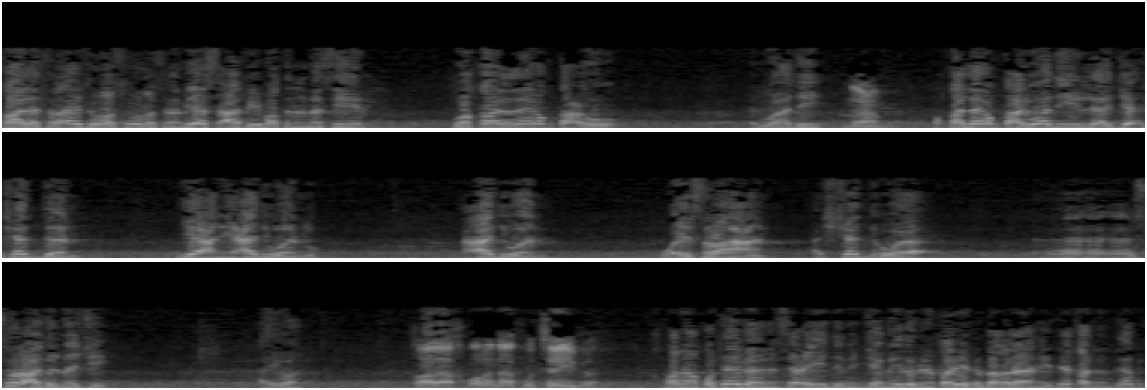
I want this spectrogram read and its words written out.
قالت رأيت رسول الله صلى الله عليه وسلم يسعى في بطن المسير وقال لا يقطع الوادي. نعم. وقال لا يقطع الوادي إلا شدا يعني عدوا عدوا وإسراعا. الشد هو سرعة في المجيء. أيوة. قال أخبرنا قتيبة. أخبرنا قتيبة بن سعيد بن جميل بن طريف البغلاني ثقة ثبت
